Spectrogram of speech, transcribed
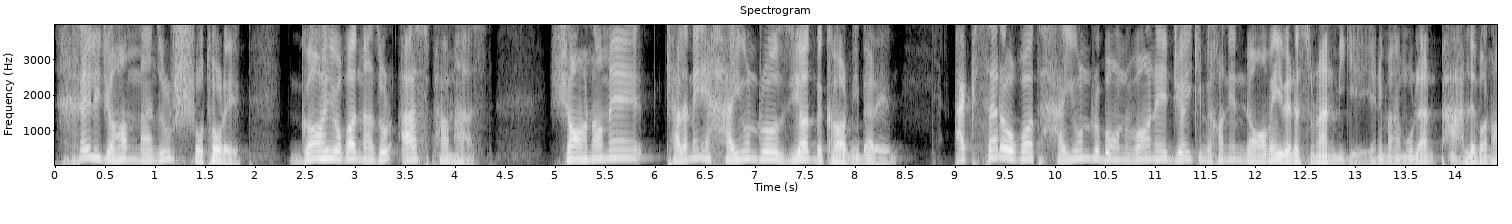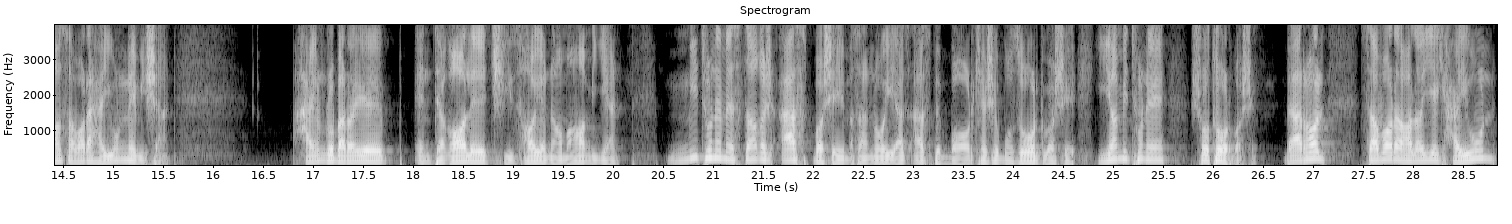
خیلی جاها منظور شطوره. گاهی اوقات منظور اسب هم هست. شاهنامه کلمه حیون رو زیاد به کار می‌بره. اکثر اوقات حیون رو به عنوان جایی که می‌خوان یه نامه برسونن میگه. یعنی معمولا پهلوان ها سوار حیون نمیشن. حیون رو برای انتقال چیزها یا نامه ها میگن. می‌تونه مستاقش اسب باشه مثلا نوعی از اسب بارکش بزرگ باشه یا می‌تونه شطور باشه. به هر حال سوار حالا یک حیون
